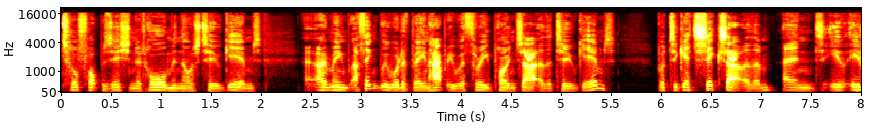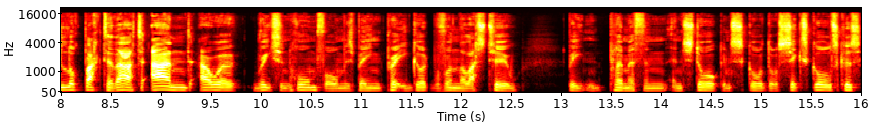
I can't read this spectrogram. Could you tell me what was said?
tough opposition at home in those two games. I mean, I think we would have been happy with three points out of the two games. But to get six out of them, and he'll, he'll look back to that, and our recent home form has been pretty good. We've won the last two beaten Plymouth and, and Stoke and scored those six goals because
